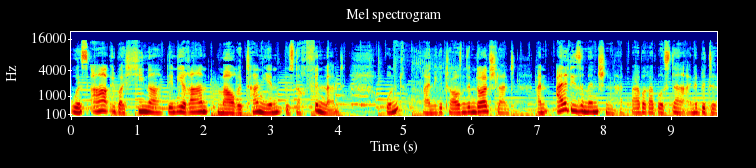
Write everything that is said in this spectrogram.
USA über China, den Iran, Mauretanien bis nach Finnland. Und einige tausend in Deutschland. An all diese Menschen hat Barbara Brüsselin eine Bitte.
